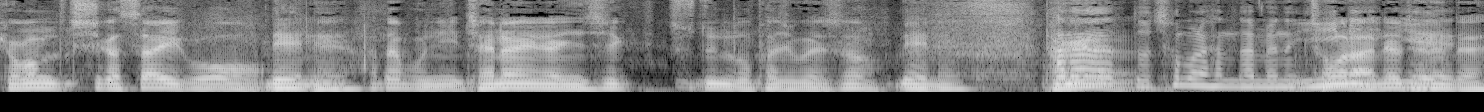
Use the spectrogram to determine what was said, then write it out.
경험치가 쌓이고. 예, 하다 보니 대한 인식 수준이 높아지고 해서 네네. 하나 더 첨언을 한다면 이미 첨언 안 해도 예, 되는데.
